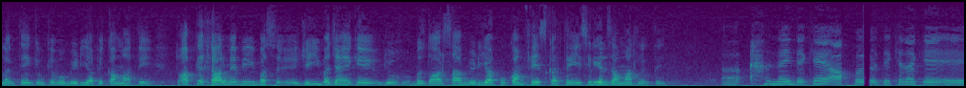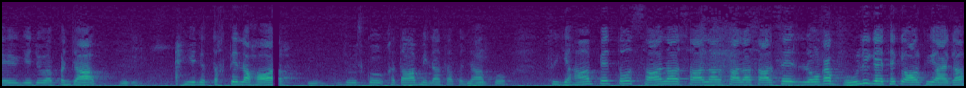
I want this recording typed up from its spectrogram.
लगते हैं क्योंकि वो मीडिया पे कम आते हैं? तो आपके ख्याल में भी बस यही वजह है कि जो बुजदार साहब मीडिया को कम फेस करते हैं इसीलिए इल्ज़ाम लगते हैं? अ, नहीं देखें आप देखें ना कि ये जो है पंजाब ये जो तख्ते लाहौर हम्म, जो इसको खिताब मिला था पंजाब को तो यहाँ पे तो साला साला साला साल से लोग अब भूल ही गए थे कि और कोई आएगा।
